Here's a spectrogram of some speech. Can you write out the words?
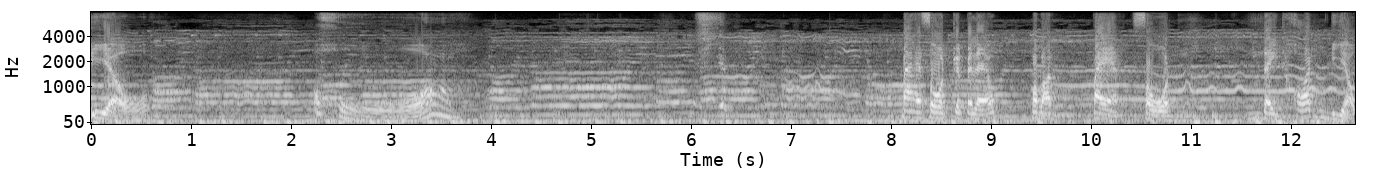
เดียว โอ้โหแปดโซนกันไปแล้ว ประมาณแปดโซน ในท่อนเดียว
